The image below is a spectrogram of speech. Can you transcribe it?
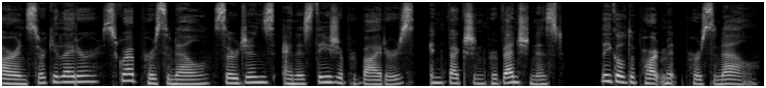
RN circulator, scrub personnel, surgeons, anesthesia providers, infection preventionist, legal department personnel,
